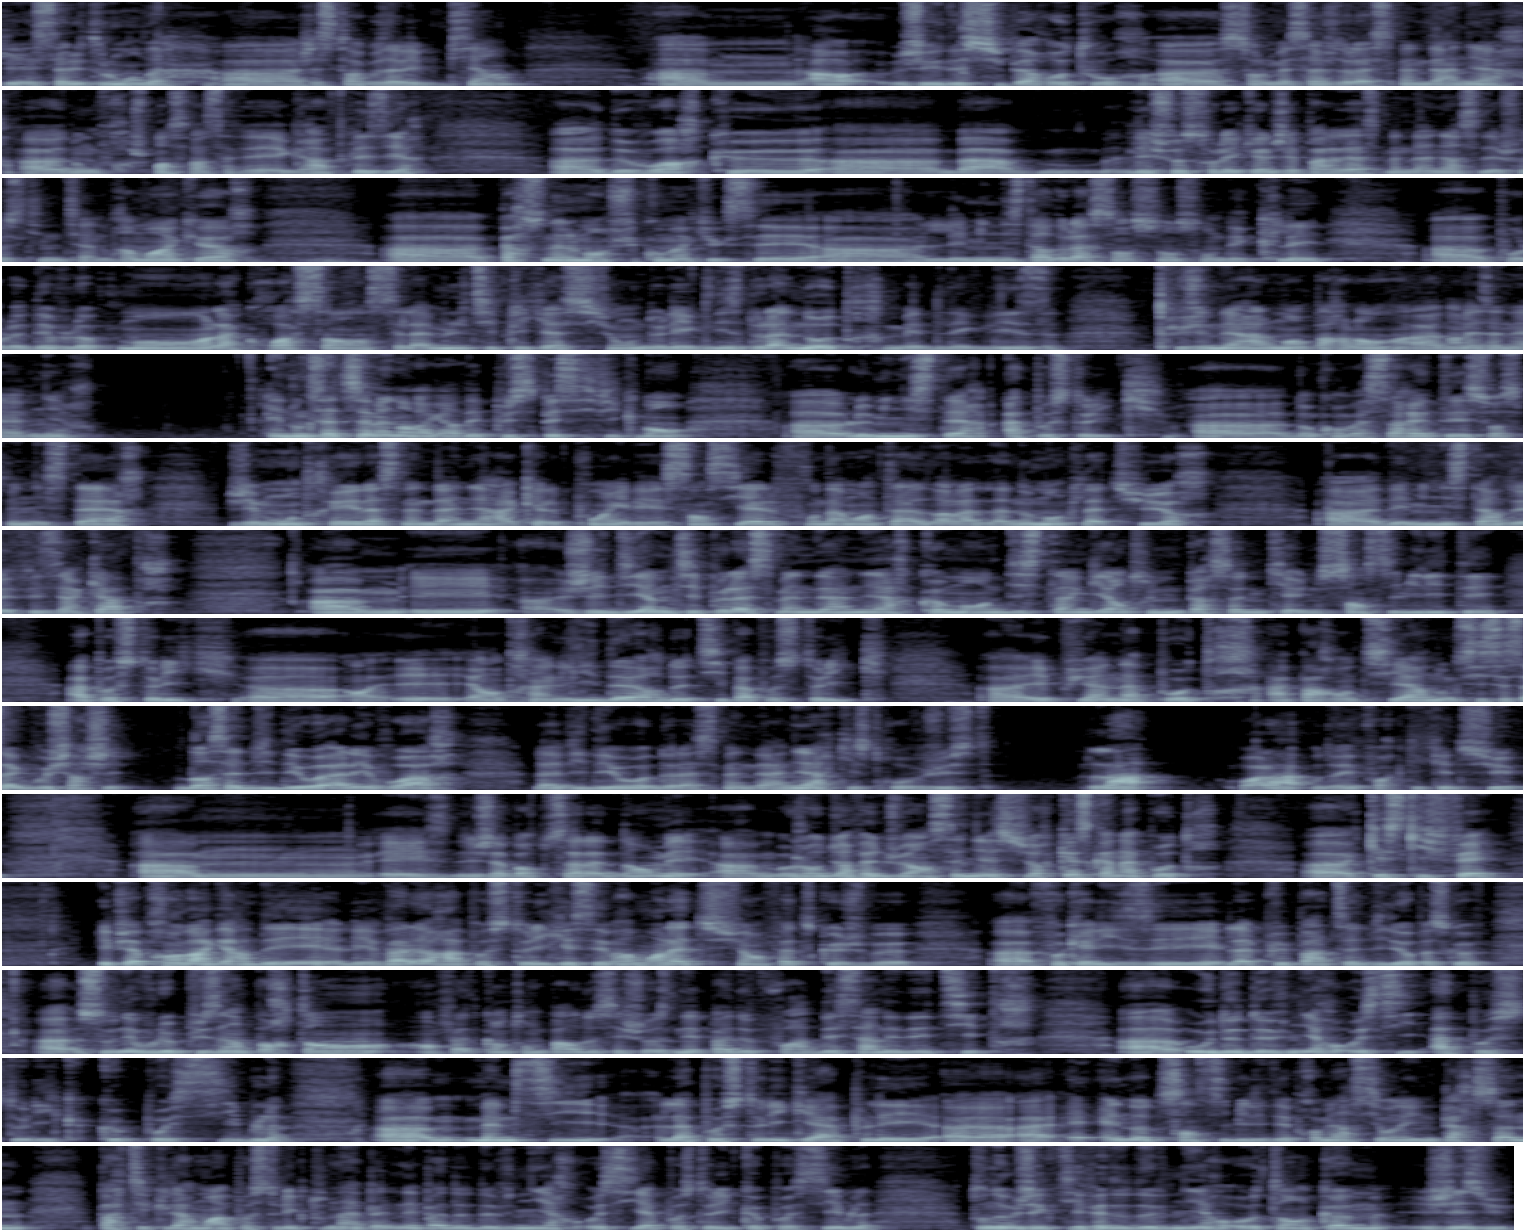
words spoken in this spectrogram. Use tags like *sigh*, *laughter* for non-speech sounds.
Ok, salut tout le monde, euh, j'espère que vous allez bien. Euh, j'ai eu des super retours euh, sur le message de la semaine dernière, donc franchement, ça, ça, fait grave plaisir de voir que bah, les choses sur lesquelles j'ai parlé la semaine dernière, c'est des choses qui me tiennent vraiment à cœur. personnellement, je suis convaincu que c'est, les ministères de l'ascension sont des clés pour le développement, la croissance et la multiplication de l'Église, de la nôtre, mais de l'Église plus généralement parlant euh, dans les années à venir. Et donc cette semaine, on va regarder plus spécifiquement euh, le ministère apostolique. Euh, donc on va s'arrêter sur ce ministère. J'ai montré la semaine dernière à quel point il est essentiel, fondamental dans la, nomenclature des ministères de Éphésiens 4. et j'ai dit un petit peu la semaine dernière comment distinguer entre une personne qui a une sensibilité apostolique et, et, entre un leader de type apostolique euh, et puis un apôtre à part entière. Donc si c'est ça que vous cherchez dans cette vidéo, allez voir la vidéo de la semaine dernière qui se trouve juste là. Voilà, vous devez pouvoir cliquer dessus. Euh, et j'aborde tout ça là-dedans. Mais euh, aujourd'hui, en fait, je vais enseigner sur qu'est-ce qu'un apôtre, qu'est-ce qu'il fait. Et puis après, on va regarder les valeurs apostoliques. Et c'est vraiment là-dessus, en fait, que je veux euh, focaliser la plupart de cette vidéo parce que euh, souvenez-vous le plus important en fait quand on parle de ces choses n'est pas de pouvoir décerner des titres euh, ou de devenir aussi apostolique que possible, même si l'apostolique est appelé à, est notre sensibilité première. Si on est une personne particulièrement apostolique, ton appel n'est pas de devenir aussi apostolique que possible. Ton objectif est de devenir autant comme Jésus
